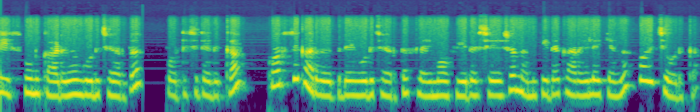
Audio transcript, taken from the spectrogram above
ടീസ്പൂൺ കടുകും കൂടി ചേർത്ത് പൊട്ടിച്ചിട്ടെടുക്കാം. കുറച്ച് കറിവേപ്പിലയും കൂടി ചേർത്ത് ഫ്ലെയിം ഓഫ് ചെയ്ത ശേഷം നമുക്കിത് കറിയിലേക്ക് ഒന്ന് ഒഴിച്ചു കൊടുക്കാം.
